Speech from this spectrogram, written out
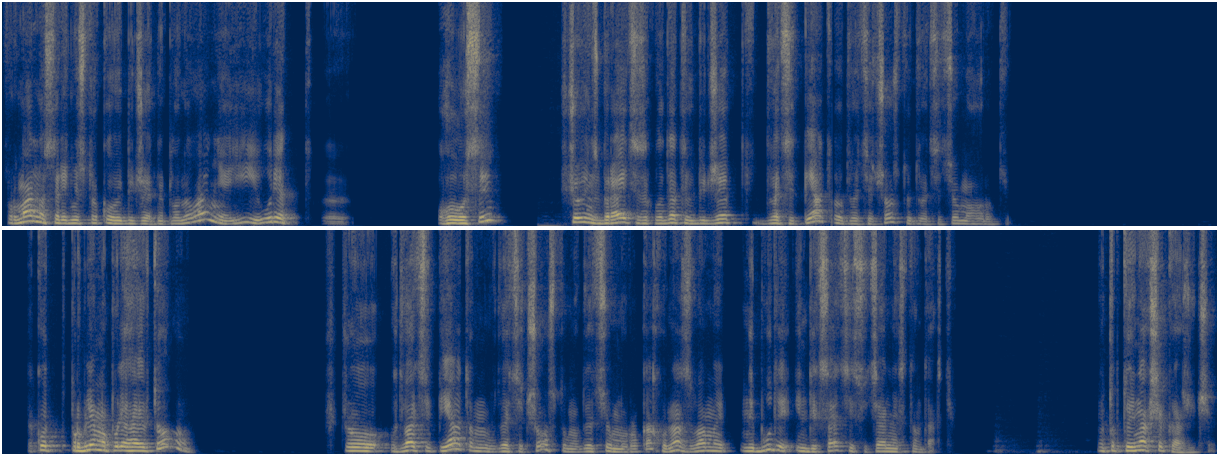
формально середньострокове бюджетне планування, і уряд е, оголосив, що він збирається закладати в бюджет 25, 26, 27 років. Так от, проблема полягає в тому, що в 25-му, в 26-му, в 27-му роках у нас з вами не буде індексації соціальних стандартів. Ну, тобто, інакше кажучи,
